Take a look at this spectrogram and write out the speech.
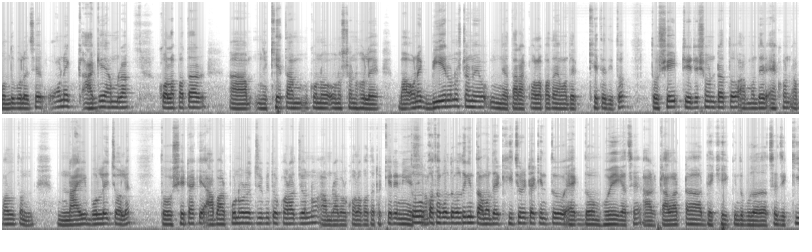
বন্ধু বলেছে, অনেক আগে আমরা কলা পাতার খেতাম কোনো অনুষ্ঠান হলে বা অনেক বিয়ের অনুষ্ঠানে তারা কলা পাতায় আমাদের খেতে দিত। তো সেই ট্রেডিশনটা তো আমাদের এখন আপাতত নাই বললেই চলে। তো সেটাকে আবার পুনরুজ্জীবিত করার জন্য আমরা আবার কলা পাতাটা কেটে নিয়ে তো কথা বলতে বলতে কিন্তু আমাদের খিচুড়িটা কিন্তু একদম হয়ে গেছে। আর কালারটা দেখেই কিন্তু বোঝা যাচ্ছে যে কি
